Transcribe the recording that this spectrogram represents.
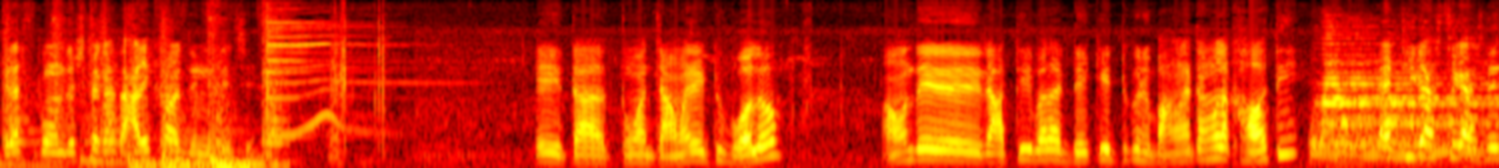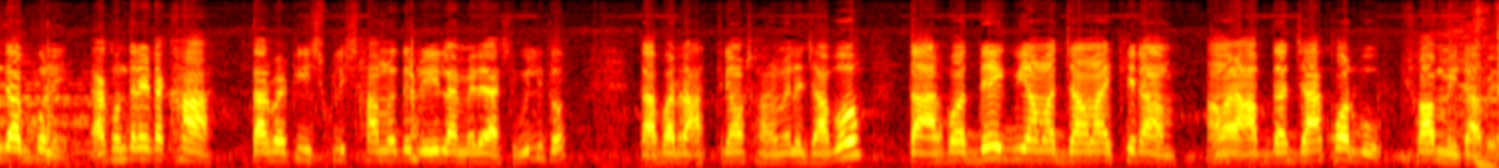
প্লাস পঞ্চাশ টাকা দাড়ি খাওয়ার জন্য দিয়েছে। এই তা তোমার জামাই একটু বলো। আমাদের রাত্রিবেলা ডেকে একটুখানি বাংলা টাংলা খাওয়াতি? এ, ঠিক আছে ঠিক আছে, নিয়ে যাব এখন তার এটা খা। তারপর একটু স্কুলের সামনে তো রেলা মেরে আসি, বুঝলি তো? তারপর রাত্রে আমার সামনে মেলে যাব, তারপর দেখবি আমার জামাই কিরাম, আমার আবদার যা করব, সব মেটাবে।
